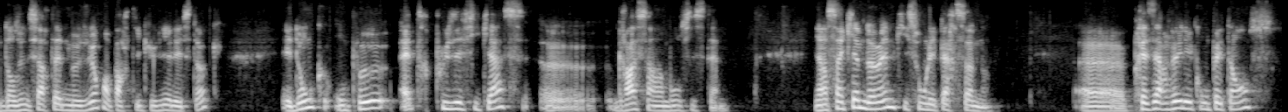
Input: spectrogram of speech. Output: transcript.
dans une certaine mesure, en particulier les stocks, et donc, on peut être plus efficace euh, grâce à un bon système. Il y a un cinquième domaine qui sont les personnes. Euh, préserver les compétences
